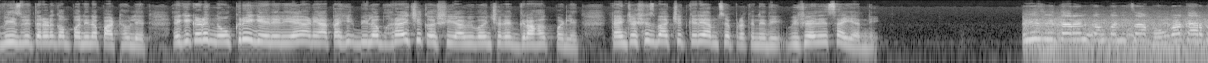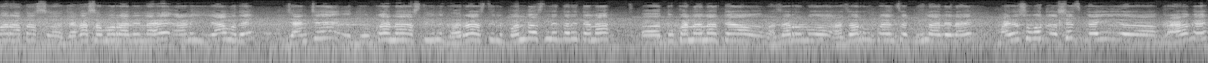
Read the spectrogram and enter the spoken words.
वीज वितरण कंपनीनं पाठवली आहेत. एकीकडे नोकरी गेलेली आहे आणि आता ही बिलं भरायची कशी या विवंचनेत ग्राहक पडलेत? त्यांच्याशीच बातचीत केली आमचे प्रतिनिधी विजय देसाई यांनी. वीज वितरण कंपनीचा भोंगळ कारभार आता स- जगासमोर आलेला आहे आणि यामध्ये ज्यांचे दुकानं असतील घरं असतील बंद असले तरी त्यांना दुकानांना त्या हजारो हजार रुपयांचं बिल आलेलं आहे. माझ्यासोबत असेच काही ग्राहक आहेत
